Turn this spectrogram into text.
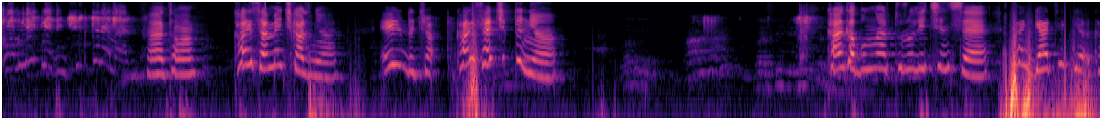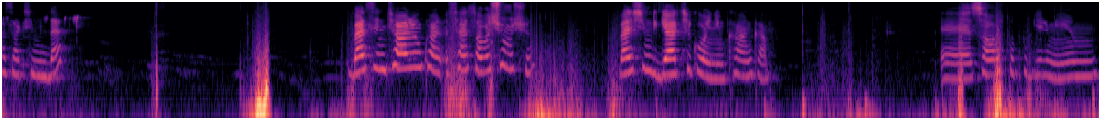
kabul etmedin. Çıktın hemen. Ha tamam. Kanka sen beni çıkardın ya. Eylül de ça- Kanka sen çıktın ya. Kanka bunlar troll içinse. Kanka gerçek ya- kasak şimdi de. Ben seni çağırıyorum kanka. Sen savaşıyormuşsun. Ben şimdi gerçek oynayayım kanka. Ee, savaş topu girmeyeyim.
